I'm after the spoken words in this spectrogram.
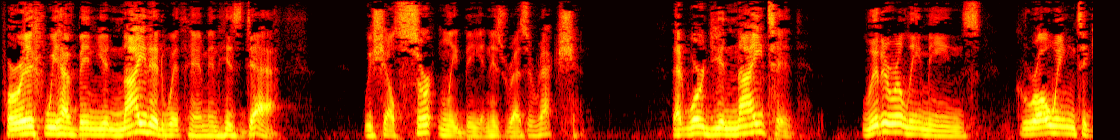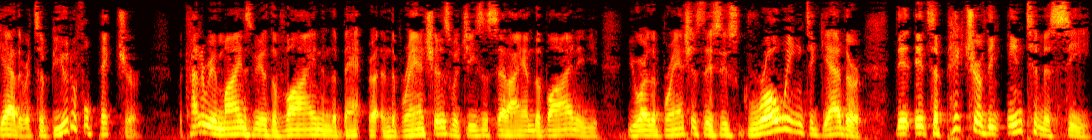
For if we have been united with him in his death, we shall certainly be in his resurrection. That word united literally means growing together. It's a beautiful picture it kind of reminds me of the vine and the, uh, and the branches, which Jesus said, I am the vine and you, you are the branches. There's this growing together. It's a picture of the intimacy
